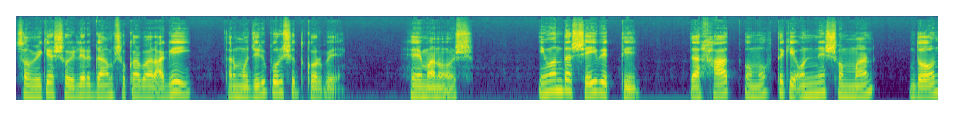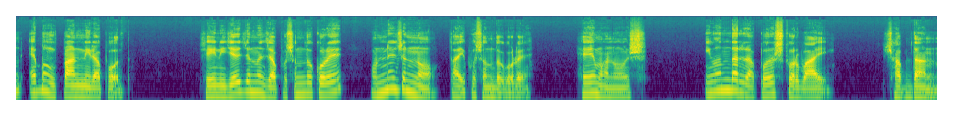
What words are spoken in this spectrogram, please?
শ্রমিকের শৈলের গাম শুকাবার আগেই তার মজুরি পরিশোধ করবে। হে মানুষ, ইমানদার সেই ব্যক্তি যার হাত ও মুখ থেকে অন্যের সম্মান, দন এবং প্রাণ নিরাপদ। সেই নিজের জন্য যা পছন্দ করে, অন্যের জন্য তাই পছন্দ করে। হে মানুষ, ইমানদাররা পরস্পর ভাই সাবধান,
